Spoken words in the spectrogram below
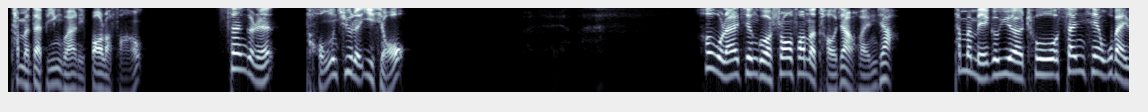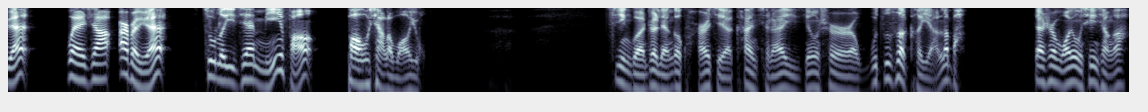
他们在宾馆里包了房，三个人同居了一宿。后来经过双方的讨价还价，他们每个月出三千五百元，外加二百元，租了一间民房，包下了王勇。尽管这两个款儿姐看起来已经是无姿色可言了吧。但是王勇心想啊，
